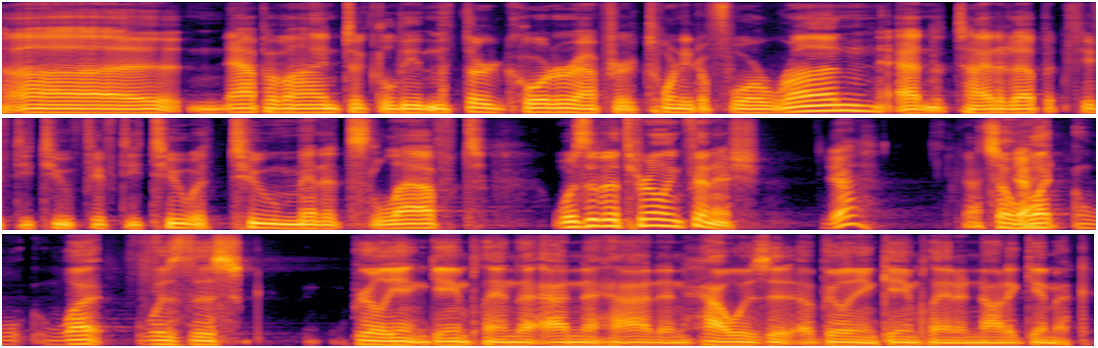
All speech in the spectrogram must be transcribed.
Uh, Napavine took the lead in the third quarter after a 20 to 4 run. Adna tied it up at 52 52 with two minutes left. Was it a thrilling finish? Yeah. So Yeah. what what was this brilliant game plan that Adna had, and how was it a brilliant game plan and not a gimmick?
